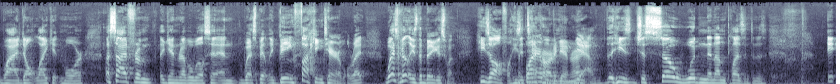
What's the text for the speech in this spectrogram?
why I don't like it more. Aside from again Rebel Wilson and Wes Bentley being fucking terrible, right? Wes Bentley's the biggest one. He's awful. He's a Blackheart terrible again, right? Yeah, he's just so wooden and unpleasant in this. It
